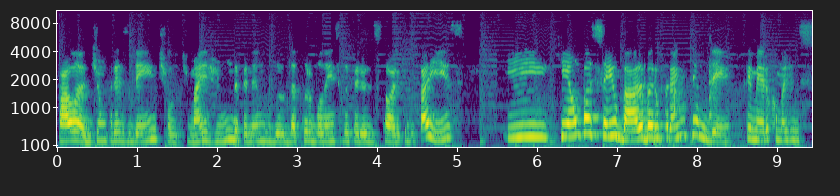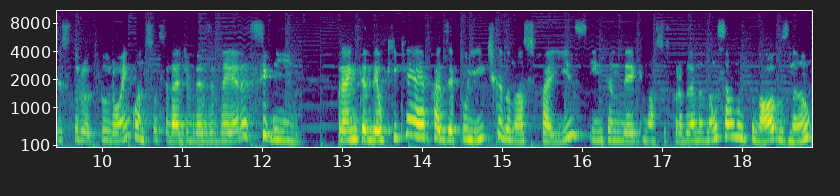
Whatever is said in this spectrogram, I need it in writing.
fala de um presidente, ou de mais de um, dependendo do, da turbulência do período histórico do país, e que é um passeio bárbaro para entender, primeiro, como a gente se estruturou enquanto sociedade brasileira, segundo, para entender o que, que é fazer política no nosso país e entender que nossos problemas não são muito novos, não.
